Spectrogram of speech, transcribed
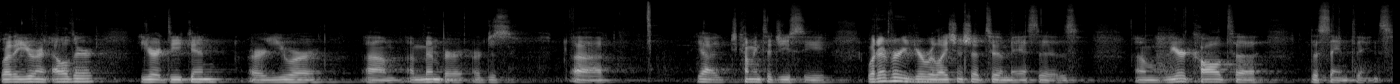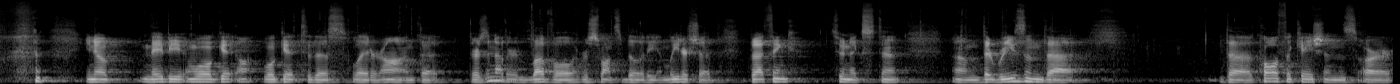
whether you're an elder, you're a deacon, or you are um, a member, or just, uh, yeah, coming to GC, whatever your relationship to Emmaus is, um, we are called to the same things. you know, maybe, and we'll get, we'll get to this later on, that there's another level of responsibility and leadership. But I think to an extent, um, the reason that the qualifications are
